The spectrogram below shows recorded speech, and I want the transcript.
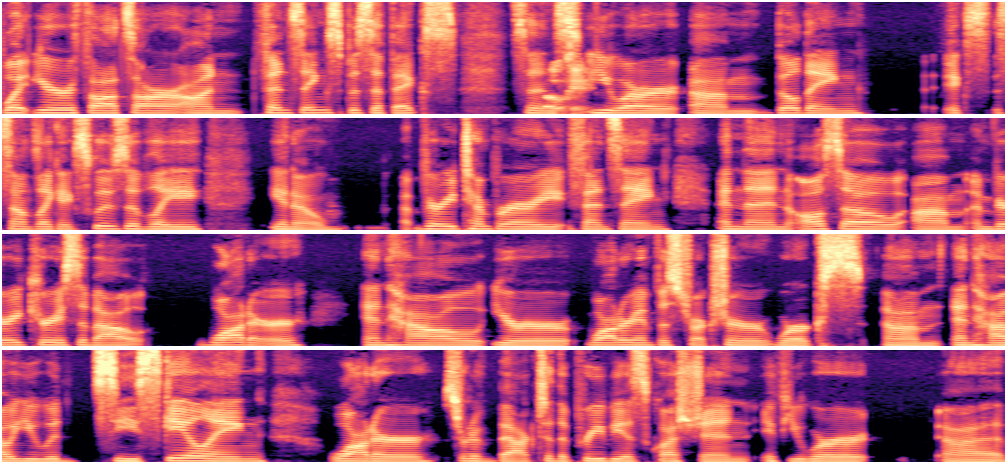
what your thoughts are on fencing specifics, since okay. you are um, building. Ex- sounds like exclusively, you know, very temporary fencing, and then also, um, I'm very curious about water and how your water infrastructure works, um, and how you would see scaling water. Sort of back to the previous question, if you were uh,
